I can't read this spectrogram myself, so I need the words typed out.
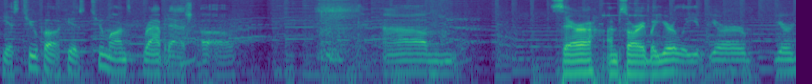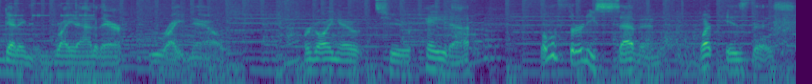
He has two po he has two mons, Rapidash. Uh oh. Um Sarah, I'm sorry, but you're leave you're you're getting right out of there right now. We're going out to Haida. Level 37. What is this?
